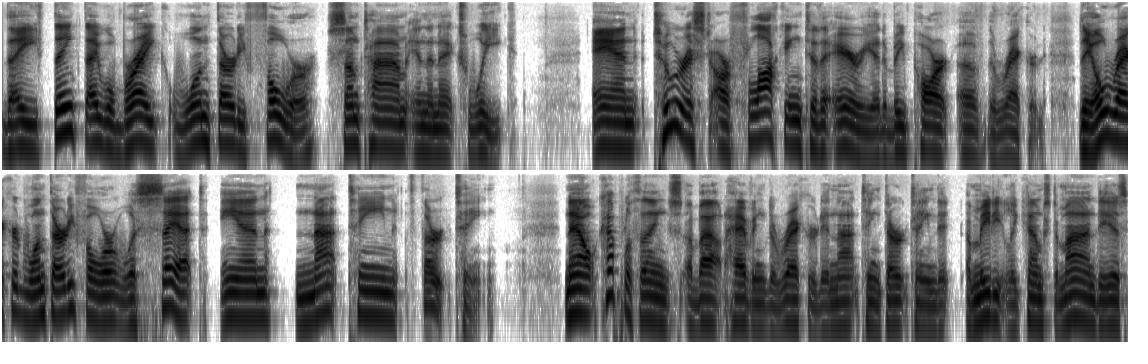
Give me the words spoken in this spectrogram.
they think they will break 134 sometime in the next week. And tourists are flocking to the area to be part of the record. The old record 134 was set in 1913. Now, a couple of things about having the record in 1913 that immediately comes to mind is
